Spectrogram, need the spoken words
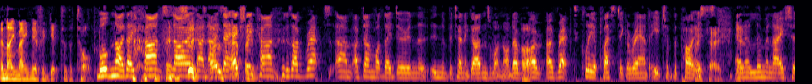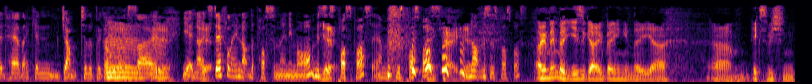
and they may never get to the top. Well, no, they can't. No, It no, no. They actually can't because I've wrapped. Um, I've done what they do in the in the botanic gardens and whatnot. I've, Ah. I've, I've wrapped clear plastic around each of the posts Okay, and yeah. eliminated how they can jump to the pergola. Mm, so yeah, yeah, no, it's definitely not the possum anymore, Mrs. Yeah. Poss, our Mrs. Pospos, Okay, yeah. not Mrs. Poss. I remember years ago being in the uh, um, exhibition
